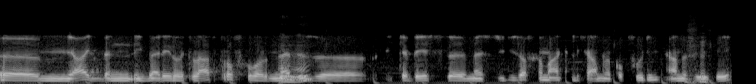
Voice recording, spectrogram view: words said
Um, ja, ik ben, ik ben redelijk laat prof geworden. Uh -huh. hè, dus ik heb eerst uh, mijn studies afgemaakt, lichamelijke opvoeding, aan de VUB. uh,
